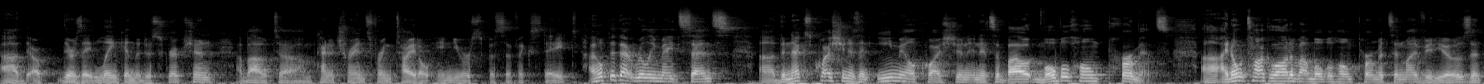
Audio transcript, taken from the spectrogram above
uh, there, there's a link in the description about um, kind of transferring title in your specific state. I hope that that really made sense. Uh, the next question is an email question, and it's about mobile home permits. Uh, I don't talk a lot about mobile home permits in my videos, and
